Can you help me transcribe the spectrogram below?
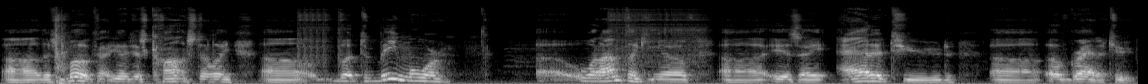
this book. You know, just constantly, but to be more. Uh, what I'm thinking of is a attitude of gratitude.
